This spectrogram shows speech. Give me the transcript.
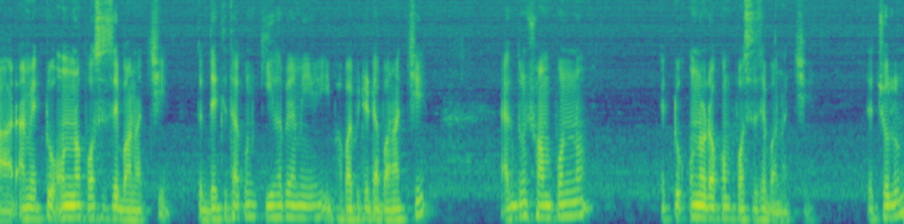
আর আমি একটু অন্য প্রসেসে বানাচ্ছি। তো দেখতে থাকুন কীভাবে আমি এই ভাপা পিঠেটা বানাচ্ছি। একদম সম্পূর্ণ একটু অন্যরকম প্রসেসে বানাচ্ছি। তো চলুন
